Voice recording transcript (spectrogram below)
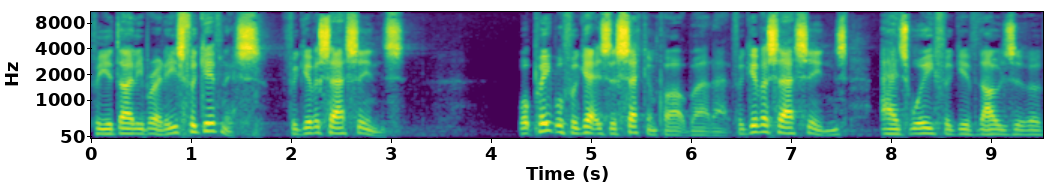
for your daily bread. He's forgiveness. Forgive us our sins. What people forget is the second part about that. Forgive us our sins as we forgive those who have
